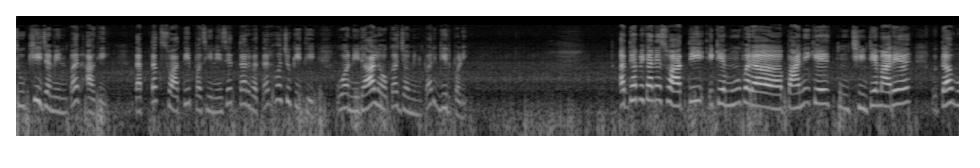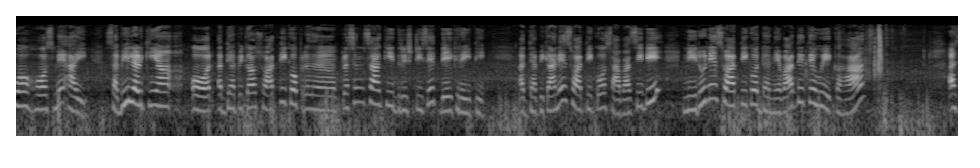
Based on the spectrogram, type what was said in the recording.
सूखी ज़मीन पर आ गई। तब तक स्वाति पसीने से तरबतर हो चुकी थी। वह निढाल होकर ज़मीन पर गिर पड़ी। अध्यापिका ने स्वाति के मुँह पर पानी के छींटे मारे, तब वह होश में आई। सभी लड़कियाँ और अध्यापिका स्वाति को प्रशंसा की दृष्टि से देख रही थी। अध्यापिका ने स्वाति को शाबाशी दी। नीरू ने स्वाति को धन्यवाद देते हुए कहा आज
